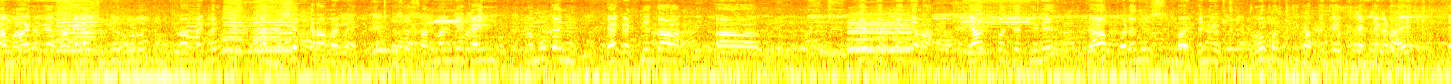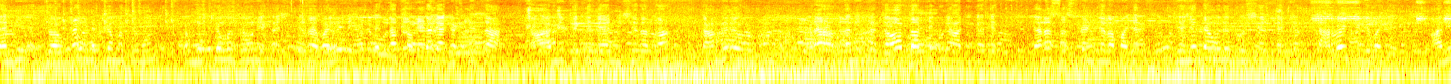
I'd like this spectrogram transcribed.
हा महाराष्ट्र सगळ्या शेवटी रोडवरती उतरायला लागलाय. त्याचा निषेध करावा लागलाय. जसं सन्मान्य काही प्रमुखांनी या घटनेचा अं, केला याच पद्धतीने त्या फडणवीस म- त्यांनी गृहमंत्री खातं जे त्यांच्याकडे आहे त्यांनी उपमुख्यमंत्री म्हणून मुख्यमंत्री म्हणून एका शिंदे साहेबांनी त्यांचा तत्काळ या घटनेचा आम्ही केलेल्या या निषेधाचा गांभीर्य जबाबदार जे कोणी अधिकारी आहेत त्यांना सस्पेंड केला पाहिजे. जे जे त्यामध्ये दोषी आहेत त्यांच्यावर कारवाई केली पाहिजे. आणि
